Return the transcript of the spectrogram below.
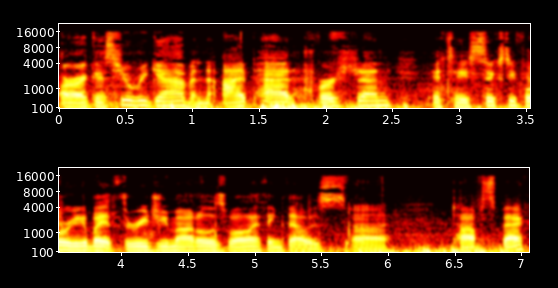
All right, guys, here we have an iPad first gen. It's a 64 gigabyte 3G model as well. I think that was uh, top spec.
